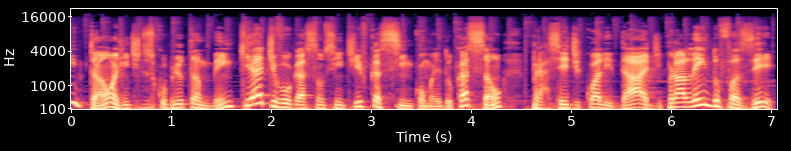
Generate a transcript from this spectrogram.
Então, a gente descobriu também que a divulgação científica, assim como a educação, para ser de qualidade, para além do fazer,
